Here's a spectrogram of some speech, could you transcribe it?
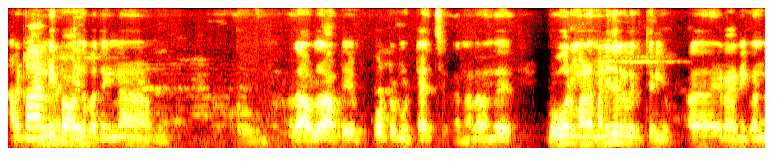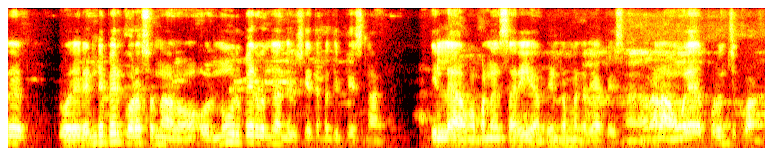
பட் அப்பா கண்டிப்பா விட்டு- வந்து பாத்தீங்கன்னா அது அவ்வளோ அப்படியே போட்டு விட்டாச்சு. அதனால வந்து ஒவ்வொரு ம மனிதர்களுக்கு தெரியும். ஏன்னா இன்னைக்கு வந்து ஒரு ரெண்டு பேர் குறை சொன்னாலும் ஒரு நூறு பேர் வந்து அந்த விஷயத்தை பற்றி பேசினாங்க. இல்லை அவங்க பண்ணது சரி அப்படின்ற மாதிரி நிறையா பேசினாங்க. அதனால அவங்களே அதை புரிஞ்சுக்குவாங்க.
